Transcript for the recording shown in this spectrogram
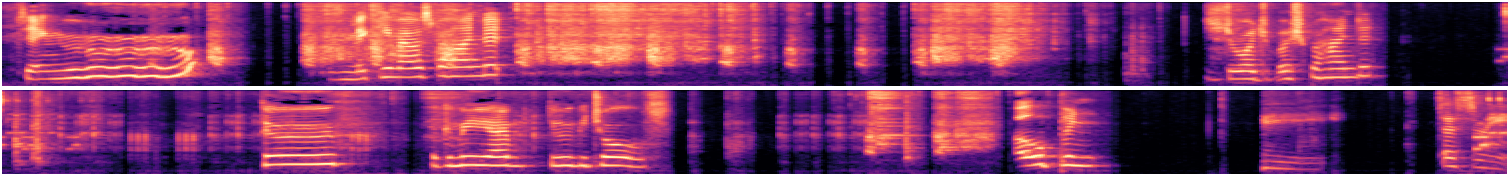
Saying, Is Mickey Mouse behind it? Is George Bush behind it? Dude, look at me, I'm doing controls. Open. Sesame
